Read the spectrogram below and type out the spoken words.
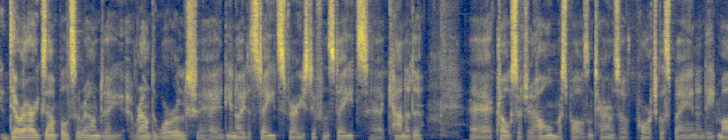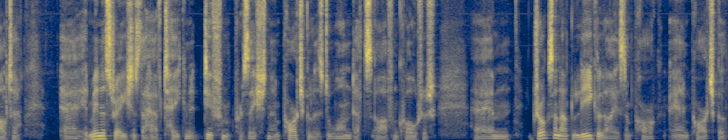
There are examples around the, around the world, uh, the United States, various different states, uh, Canada uh, closer to home, I suppose, in terms of Portugal, Spain, indeed Malta, uh, administrations that have taken a different position, and Portugal is the one that's often quoted. Um, drugs are not legalised in, por- in Portugal,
